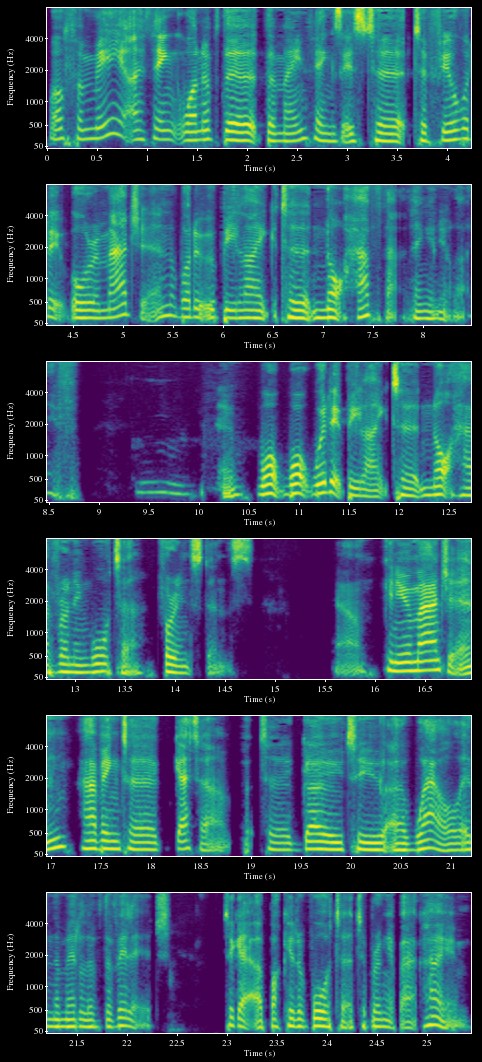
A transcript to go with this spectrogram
well for me i think one of the the main things is to to feel what it or imagine what it would be like to not have that thing in your life mm. you know, what what would it be like to not have running water for instance yeah. Can you imagine having to get up to go to a well in the middle of the village to get a bucket of water to bring it back home?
